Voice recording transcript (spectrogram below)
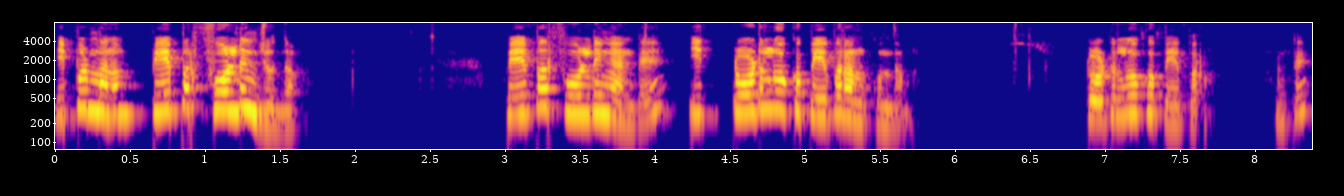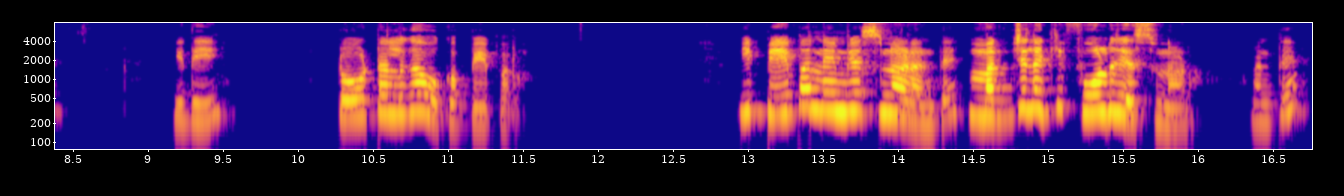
ఇప్పుడు మనం పేపర్ ఫోల్డింగ్ చూద్దాం. పేపర్ ఫోల్డింగ్ అంటే ఈ టోటల్గా ఒక పేపర్ అనుకుందాం. టోటల్గా ఒక పేపర్ అంటే ఇది టోటల్గా ఒక పేపర్. ఈ పేపర్ని ఏం చేస్తున్నాడంటే మధ్యలోకి ఫోల్డ్ చేస్తున్నాడు. అంటే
